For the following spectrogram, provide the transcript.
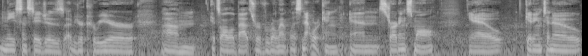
nascent stages of your career, um, it's all about sort of relentless networking and starting small. You know, getting to know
